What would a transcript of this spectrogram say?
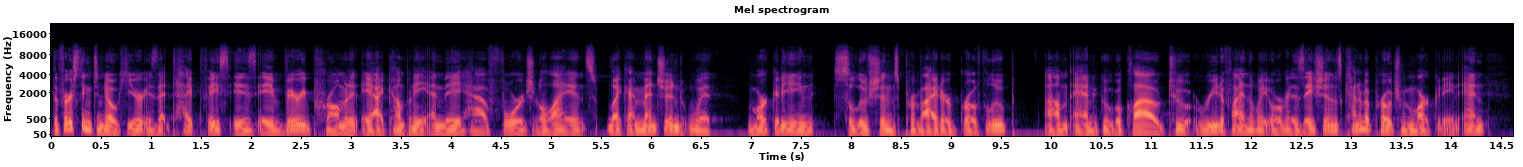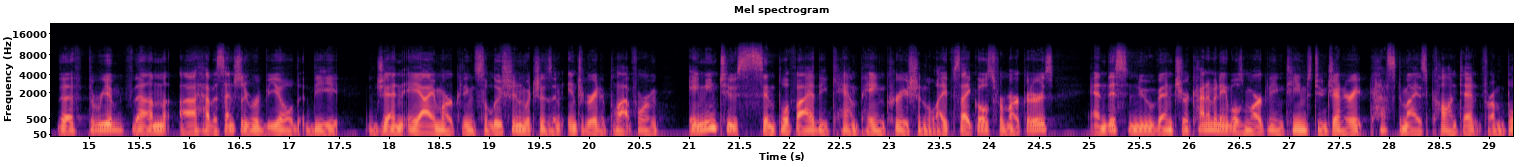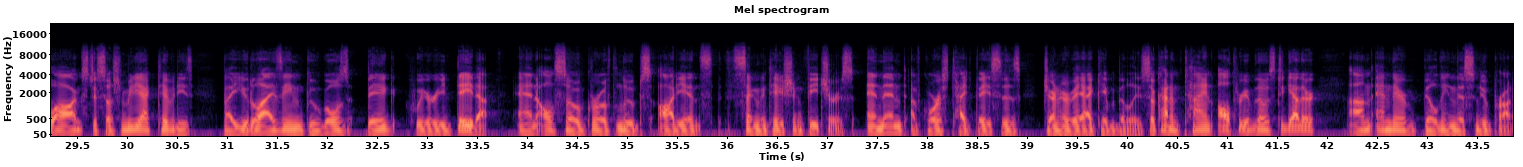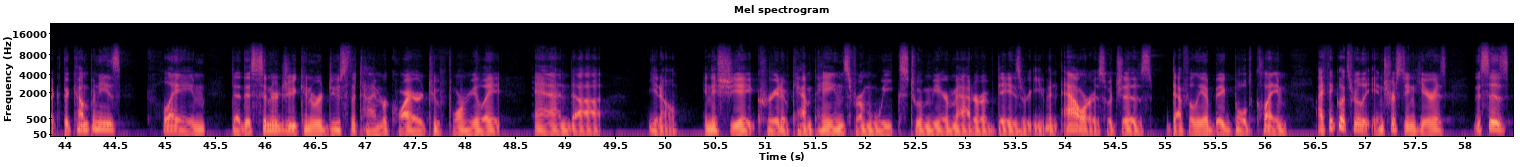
The first thing to know here is that Typeface is a very prominent AI company and they have forged an alliance, like I mentioned, with marketing solutions provider Growthloop um, and Google Cloud to redefine the way organizations kind of approach marketing. And the three of them uh, have essentially revealed the Gen AI marketing solution, which is an integrated platform aiming to simplify the campaign creation life cycles for marketers and this new venture kind of enables marketing teams to generate customized content from blogs to social media activities by utilizing Google's BigQuery data and also Growth Loop's audience segmentation features. And then, of course, Typeface's generative AI capabilities. So, kind of tying all three of those together, um, and they're building this new product. The companies claim that this synergy can reduce the time required to formulate and, uh, you know, initiate creative campaigns from weeks to a mere matter of days or even hours, which is definitely a big, bold claim. I think what's really interesting here is this is,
